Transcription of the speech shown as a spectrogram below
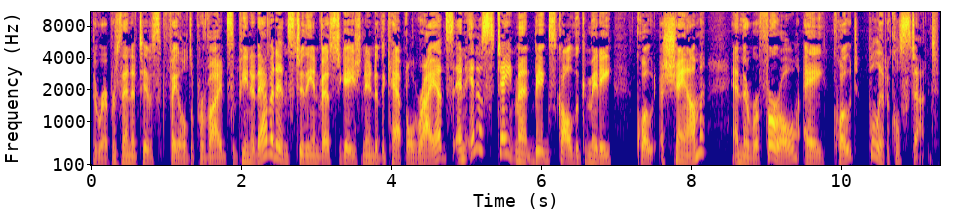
The representatives failed to provide subpoenaed evidence to the investigation into the Capitol riots, and in a statement, Biggs called the committee, quote, a sham, and the referral a, quote, political stunt.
